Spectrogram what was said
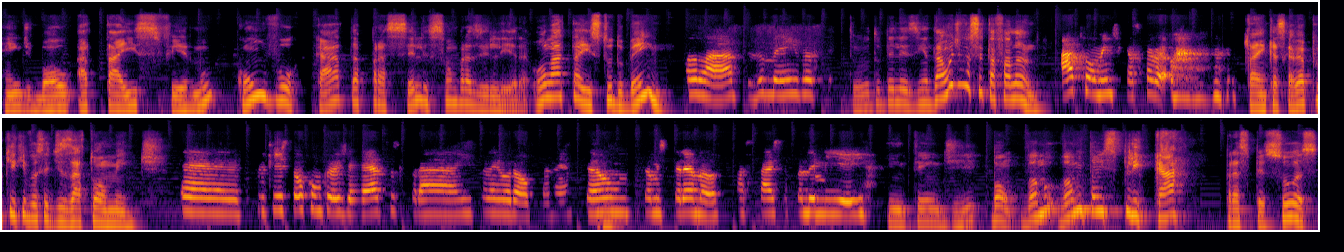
handball, a Thaís Fermo convocada para a seleção brasileira. Olá, Thaís, tudo bem? Olá, tudo bem e você? Tudo belezinha. Da onde você está falando? Atualmente em Cascavel. Tá em Cascavel. Por que, que você diz atualmente? É, porque estou com projetos para ir para a Europa, né? Então, estamos esperando passar essa pandemia aí. Entendi. Bom, vamos, vamos então explicar para as pessoas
